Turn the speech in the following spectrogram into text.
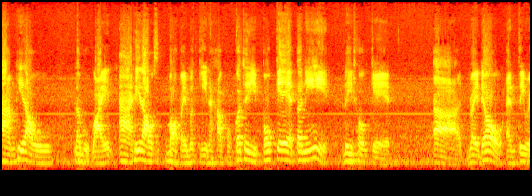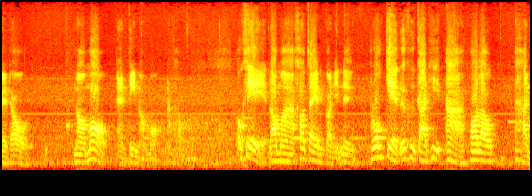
ตามที่เราระบุไว้อ่าที่เราบอกไปเมื่อกี้นะครับผมก็จะมีโปเกตตัวนี้ retrograde อ่า radial anti radial normal anti normal นะครับ โอเค เรามาเข้าใจกันก่อนนิดนึงโปรเกตก็คือการที่อ่า พอเราหัน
